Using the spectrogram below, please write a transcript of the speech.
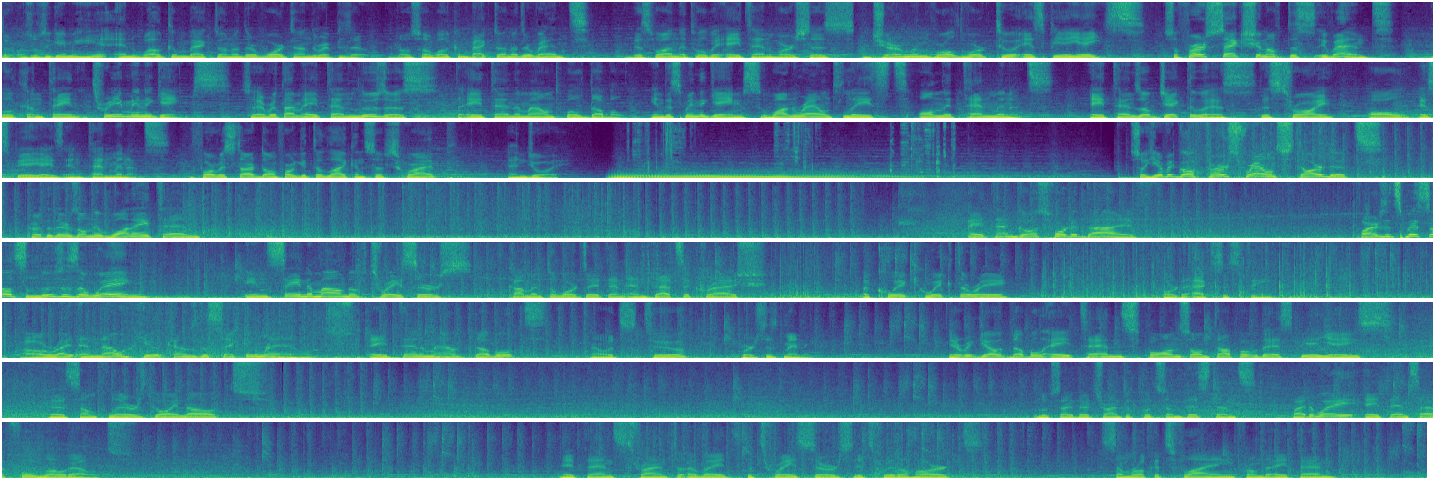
Hello, Suslik Gaming here, and welcome back to another War Thunder episode. And also welcome back to another event. In this one, it will be A10 versus German World War II SPAAs. So first section of this event will contain three minigames. So every time A10 loses, the A10 amount will double. In this minigames, one round lasts only 10 minutes. A10's objective is destroy all SPAAs in 10 minutes. Before we start, don't forget to like and subscribe. Enjoy. So here we go, first round started. Currently there's only one A10. A10 goes for the dive. Fires its missiles, loses a wing. Insane amount of tracers coming towards A10 and that's a crash. A quick victory for the Axis team. Alright, and now here comes the second round. A10 amount doubled. Now it's 2 versus many. Here we go, double A10 spawns on top of the SPAAs. Uh, some flares going out. Looks like they're trying to put some distance. By the way, A10s have full loadout. A10s trying to evade the tracers, it's really hard. Some rockets flying from the A10.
